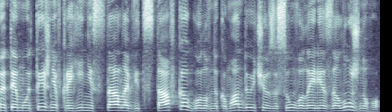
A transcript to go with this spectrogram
Головною темою тижня в країні стала відставка головнокомандуючого ЗСУ Валерія Залужного.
